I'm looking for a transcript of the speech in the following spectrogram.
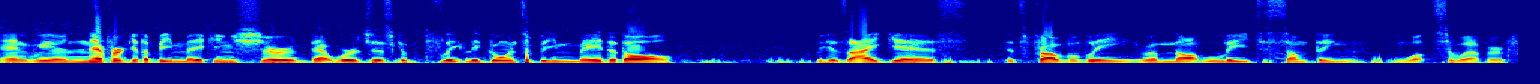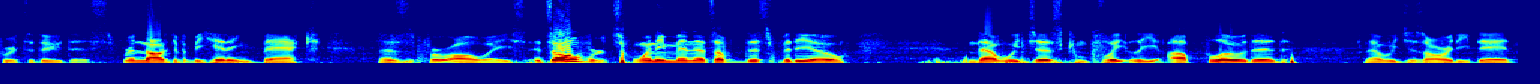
And we are never going to be making sure that we're just completely going to be made at all. Because I guess it's probably will not lead to something whatsoever for to do this. We're not going to be hitting back as for always. It's over 20 minutes of this video that we just completely uploaded that we just already did.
